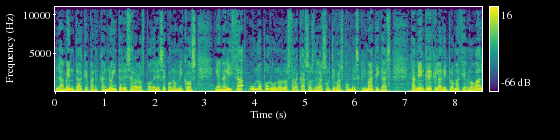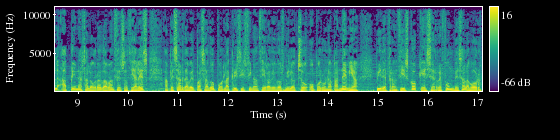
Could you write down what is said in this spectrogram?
lamenta que parezca no interesar a los poderes económicos y analiza uno por uno los fracasos de las últimas cumbres climáticas. También cree que la diplomacia global apenas ha logrado avances sociales a pesar de haber pasado por la crisis financiera de 2008 o por una pandemia. Pide Francisco que se refunde esa labor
